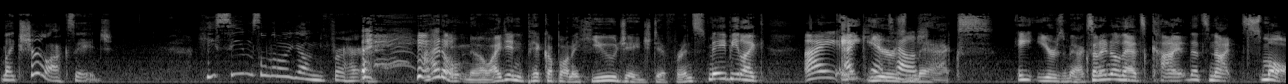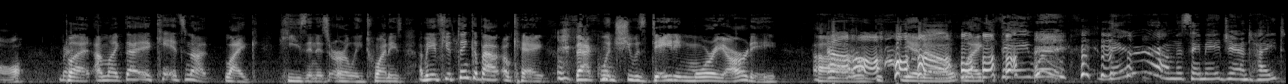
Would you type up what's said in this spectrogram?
like Sherlock's age. He seems a little young for her. I don't know. I didn't pick up on a huge age difference. Maybe like I I eight can't years tell. max. Eight years max, and I know that's kind. That's not small, but I'm like that. It can't, it's not like he's in his early twenties. I mean, if you think about okay, back when she was dating Moriarty, Um, You know, like They were they were around the same age and height.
